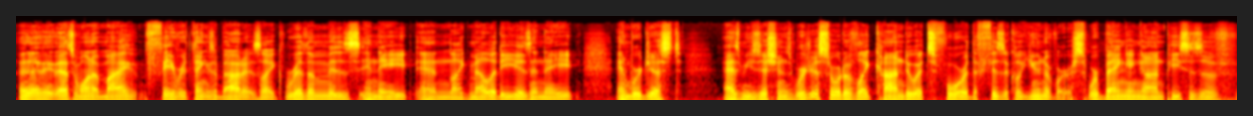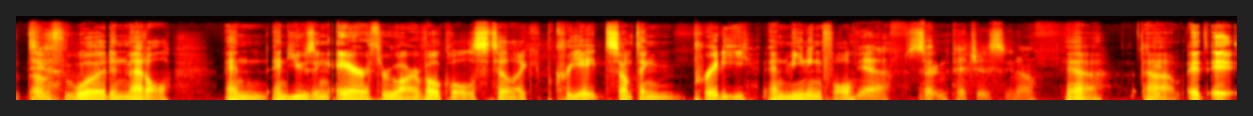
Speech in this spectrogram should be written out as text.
And I think that's one of my favorite things about it is like rhythm is innate and like melody is innate, and we're just as musicians, we're just sort of like conduits for the physical universe. We're banging on pieces of, of wood and metal and and using air through our vocals to like create something pretty and meaningful. Yeah. Certain pitches, you know. Yeah. Um it it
